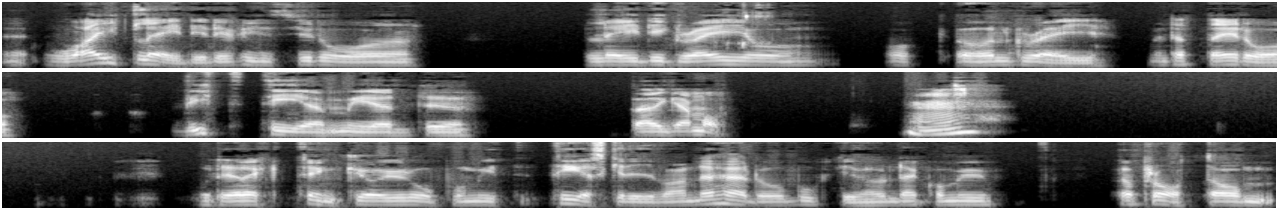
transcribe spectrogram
Eh, White Lady, det finns ju då eh, Lady Grey och, och Earl Grey, men detta är då vitt te med eh, bergamott. Mm. Och direkt tänker jag ju då på mitt teskrivande här då, bokskrivande, där kommer ju jag prata om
